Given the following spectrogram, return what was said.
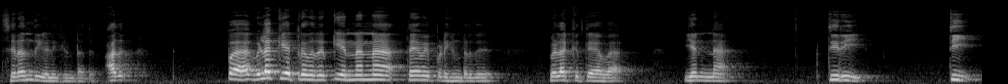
சிறந்து எழுகின்றது. அது இப்போ விளக்கேற்றுவதற்கு என்னென்ன தேவைப்படுகின்றது? விளக்கு தேவை எண்ணெய் திரி தீ.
